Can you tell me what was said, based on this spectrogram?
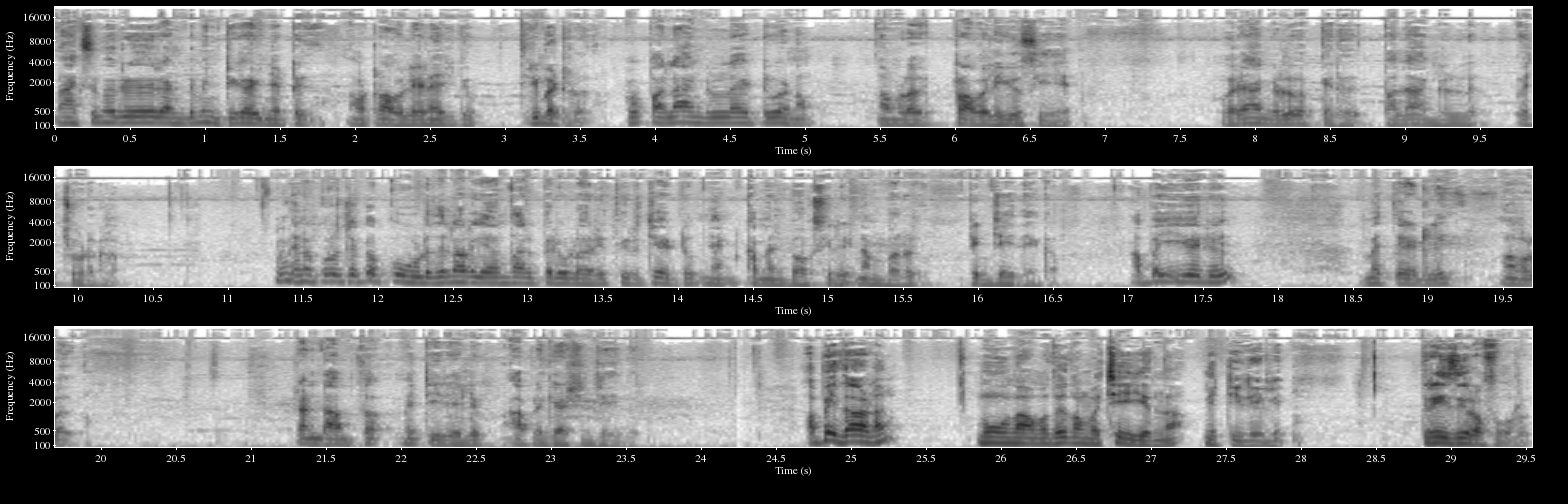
മാക്സിമം ഒരു രണ്ട് മിനിറ്റ് കഴിഞ്ഞിട്ട് നമ്മൾ ട്രാവൽ ചെയ്യാനായിരിക്കും. ഇത്തിരി ബെറ്റർ അപ്പോൾ പല ആംഗിളിലായിട്ട് വേണം നമ്മൾ ട്രാവൽ യൂസ് ചെയ്യാൻ. ഒരേ ആംഗിളിൽ വെക്കരുത്. പല ആംഗിളിൽ വെച്ച് കൊടുക്കണം. ഇതിനെക്കുറിച്ചൊക്കെ കൂടുതൽ അറിയാൻ താല്പര്യമുള്ളവർ തീർച്ചയായിട്ടും ഞാൻ കമന്റ് ബോക്സിൽ നമ്പർ പിൻ ചെയ്തേക്കാം. അപ്പോൾ ഈ ഒരു മെത്തേഡിൽ നമ്മൾ രണ്ടാമത്തെ മെറ്റീരിയലും ആപ്ലിക്കേഷൻ ചെയ്ത്. അപ്പോൾ ഇതാണ് മൂന്നാമത് നമ്മൾ ചെയ്യുന്ന മെറ്റീരിയൽ ത്രീ സീറോ ഫോർ.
